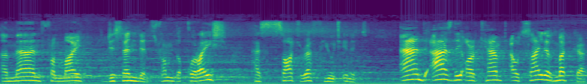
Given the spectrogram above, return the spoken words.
a man from my descendants, from the Quraysh, has sought refuge in it. And as they are camped outside of Mecca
